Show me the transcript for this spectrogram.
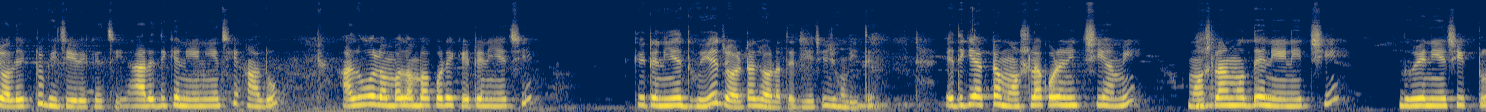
জলে একটু ভিজিয়ে রেখেছি। আর এদিকে নিয়ে নিয়েছি আলু। আলুও লম্বা লম্বা করে কেটে নিয়েছি। কেটে নিয়ে ধুয়ে জলটা ঝরাতে দিয়েছি ঝুড়িতে। এদিকে একটা মশলা করে নিচ্ছি আমি। মশলার মধ্যে নিয়ে নিচ্ছি, ধুয়ে নিয়েছি একটু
